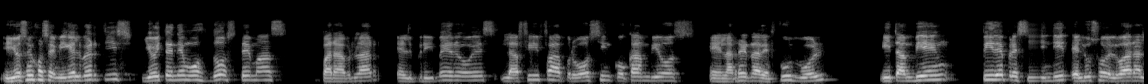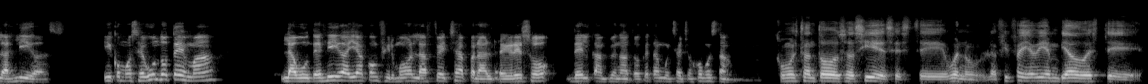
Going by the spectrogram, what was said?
Y yo soy José Miguel Bertis y hoy tenemos dos temas para hablar. El primero es la FIFA aprobó cinco cambios en la regla de fútbol y también pide prescindir el uso del VAR a las ligas. Y como segundo tema, la Bundesliga ya confirmó la fecha para el regreso del campeonato. ¿Qué tal muchachos? ¿Cómo están? ¿Cómo están todos? Así es. Este, bueno, la FIFA ya había enviado este,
